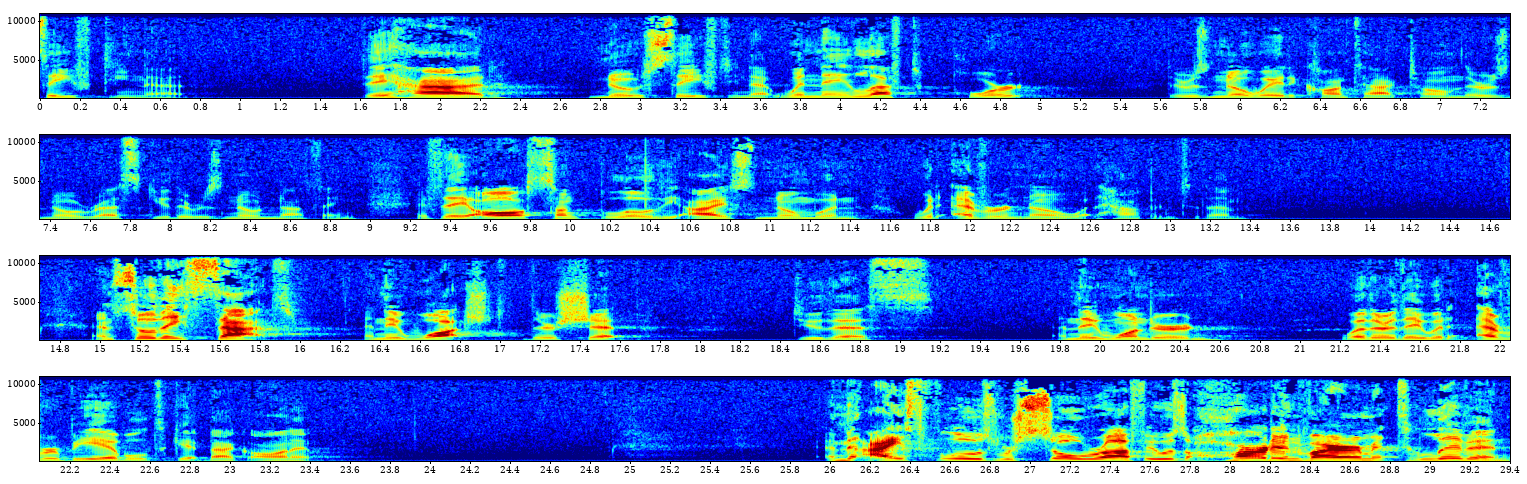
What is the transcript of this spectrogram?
safety net. They had no safety net when they left port. There was no way to contact home. There was no rescue. There was no nothing. If they all sunk below the ice, no one would ever know what happened to them. And so they sat and they watched their ship do this. And they wondered whether they would ever be able to get back on it. And the ice floes were so rough, it was a hard environment to live in.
